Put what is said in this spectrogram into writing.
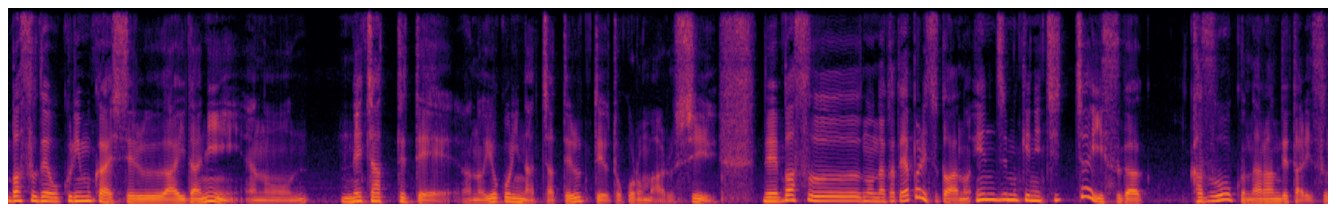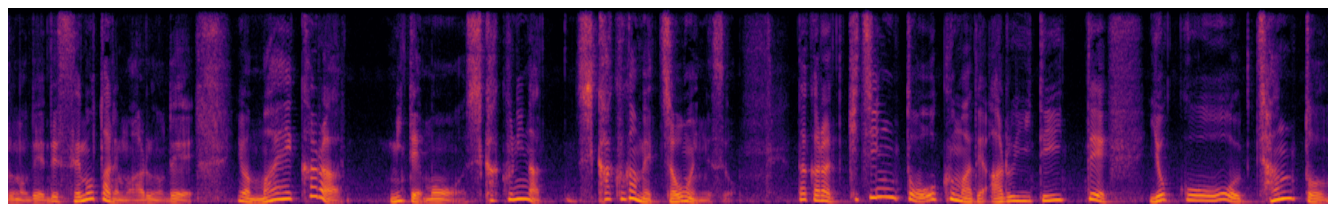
バスで送り迎えしてる間にあの寝ちゃっててあの横になっちゃってるっていうところもあるしでバスの中でやっぱりちょっとあの園児向けにちっちゃい椅子が数多く並んでたりするのでで背もたれもあるので今前から見ても視覚にな視覚がめっちゃ多いんですよ。だからきちんと奥まで歩いていって横をちゃんと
